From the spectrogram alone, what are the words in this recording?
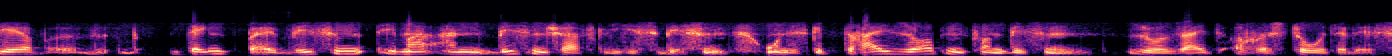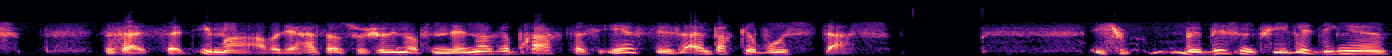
der äh, denkt bei Wissen immer an wissenschaftliches Wissen. Und es gibt drei Sorten von Wissen, so seit Aristoteles. Das heißt seit immer, aber der hat das so schön auf den Nenner gebracht. Das erste ist einfach gewusst das. Ich, wir wissen viele Dinge,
